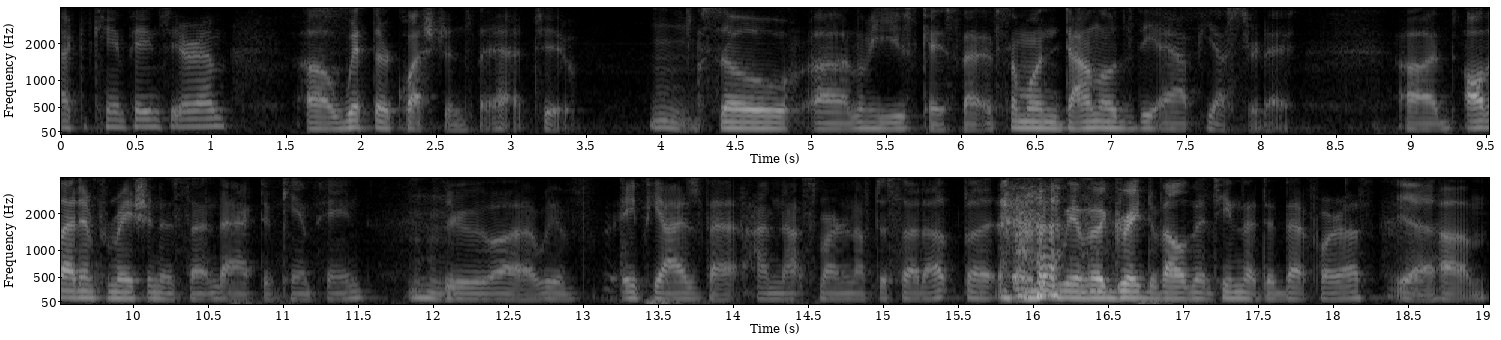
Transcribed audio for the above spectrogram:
Active Campaign CRM uh, with their questions they had too. Mm. So uh, let me use case that if someone downloads the app yesterday, uh, all that information is sent into Active Campaign Mm-hmm. through. Uh, we have APIs that I'm not smart enough to set up, but we have a great development team that did that for us. Yeah. Um,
